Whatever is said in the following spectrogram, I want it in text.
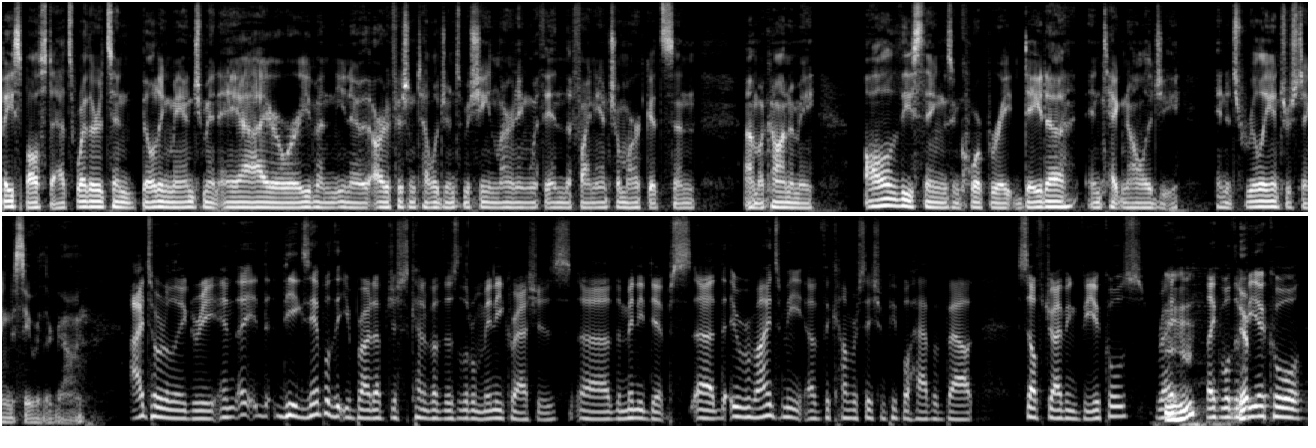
baseball stats, whether it's in building management, AI, or, even you know artificial intelligence, machine learning within the financial markets and um, economy. All of these things incorporate data and technology, and it's really interesting to see where they're going. I totally agree. And uh, the example that you brought up, just kind of of those little mini crashes, uh, the mini dips, uh, it reminds me of the conversation people have about self-driving vehicles, right? Like, will the Mm-hmm. Yep. vehicle,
